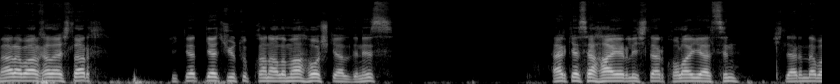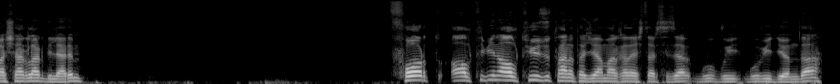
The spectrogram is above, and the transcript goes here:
Merhaba arkadaşlar. Fikret Geç YouTube kanalıma hoş geldiniz. Herkese hayırlı işler, kolay gelsin. İşlerinde başarılar dilerim. Ford 6600'ü tanıtacağım arkadaşlar size bu, bu, bu videomda.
